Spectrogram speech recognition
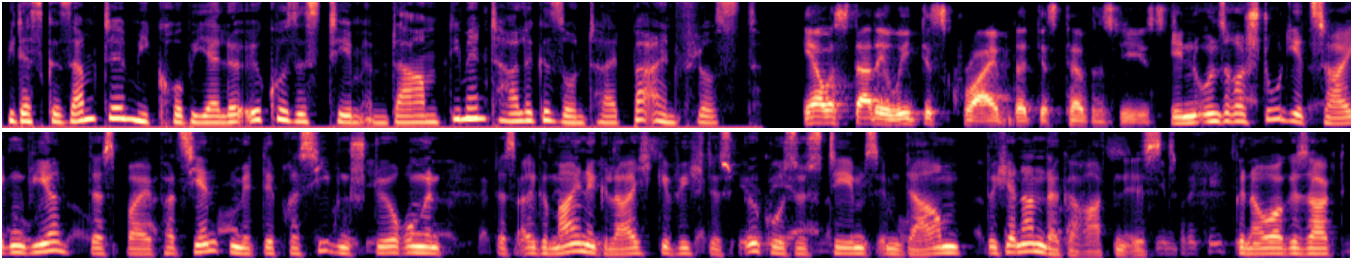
wie das gesamte mikrobielle Ökosystem im Darm die mentale Gesundheit beeinflusst. In unserer Studie zeigen wir, dass bei Patienten mit depressiven Störungen das allgemeine Gleichgewicht des Ökosystems im Darm durcheinander geraten ist. Genauer gesagt,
